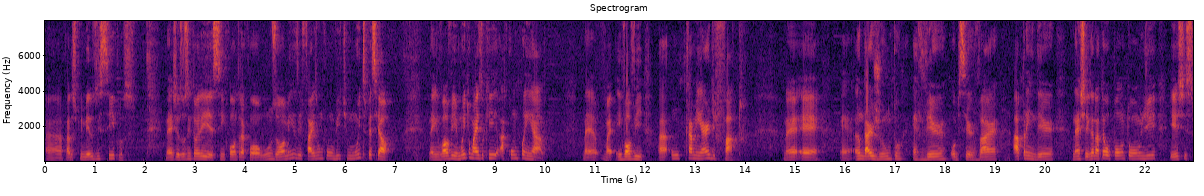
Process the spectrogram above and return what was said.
ah, para os primeiros discípulos. Né? Jesus, então, ele se encontra com alguns homens e faz um convite muito especial. Né? Envolve muito mais do que acompanhá-lo né? envolve uh, um caminhar de fato, né? É, é, andar junto, é ver, observar, aprender, né? chegando até o ponto onde estes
